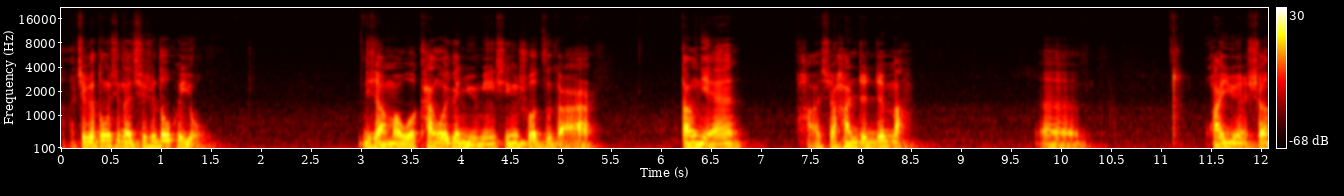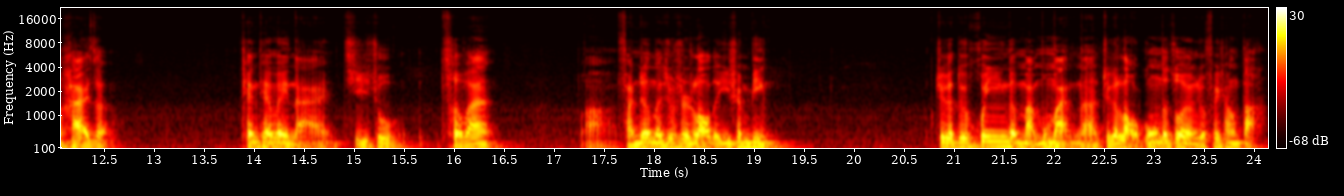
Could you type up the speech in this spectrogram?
啊，这个东西呢，其实都会有。你想嘛，我看过一个女明星说自个儿当年好像是韩真真吧，嗯，怀孕生孩子，天天喂奶，脊柱侧弯，啊，反正呢就是落的一身病。这个对婚姻的满不满呢？这个老公的作用就非常大。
